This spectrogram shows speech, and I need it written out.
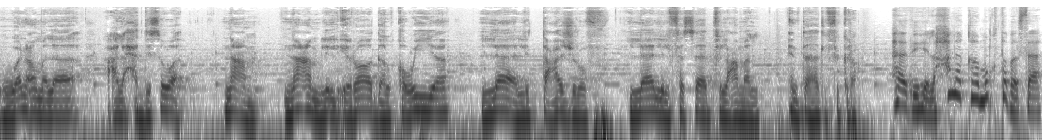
والعملاء على حد سواء. نعم نعم للإرادة القوية لا للتعجرف لا للفساد في العمل. انتهت الفكرة. هذه الحلقة مقتبسة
